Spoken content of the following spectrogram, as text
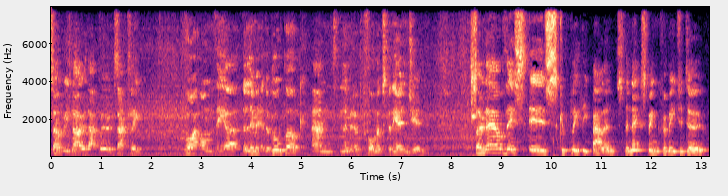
so we know that we're exactly right on the, uh, the limit of the rule book and the limit of performance for the engine. So now this is completely balanced, the next thing for me to do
